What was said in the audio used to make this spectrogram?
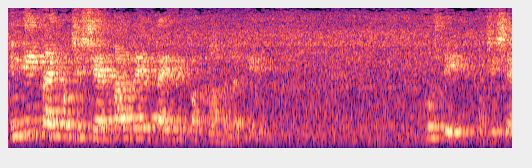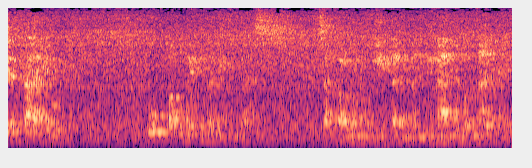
Hindi tayo magsishare para meron tayo may pagmamalaki. Kundi magsishare tayo upang may maligtas sa pamamagitan ng ginagawa natin.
